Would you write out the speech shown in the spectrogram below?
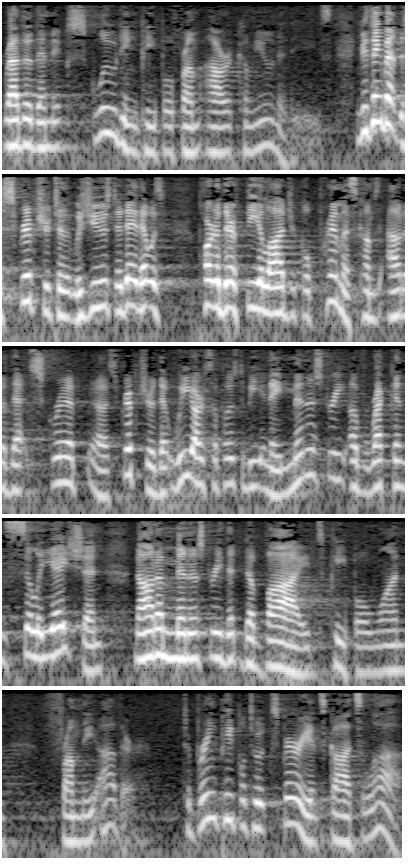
rather than excluding people from our communities. If you think about the scripture that was used today, that was part of their theological premise comes out of that script, uh, scripture that we are supposed to be in a ministry of reconciliation, not a ministry that divides people one from the other. To bring people to experience God's love,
